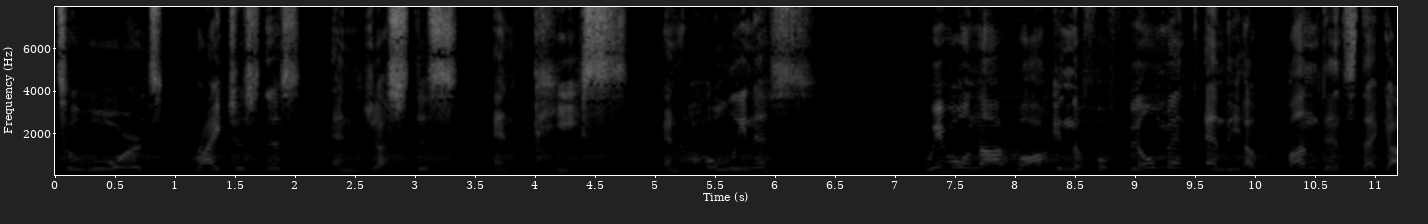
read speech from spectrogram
towards righteousness and justice and peace and holiness. We will not walk in the fulfillment and the abundance that God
